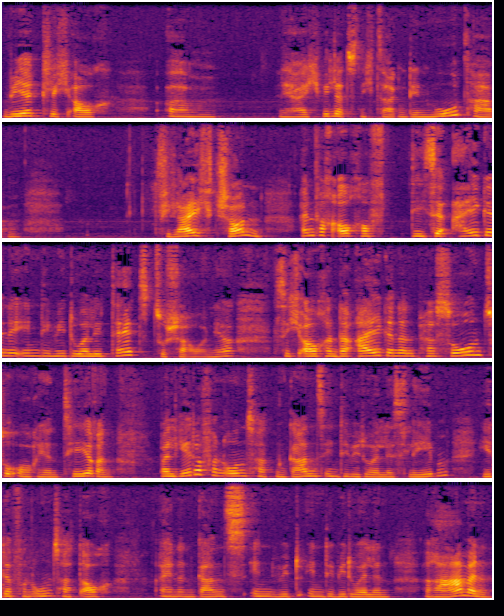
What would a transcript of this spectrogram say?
wirklich auch, ähm, ja, ich will jetzt nicht sagen, den Mut haben. Vielleicht schon einfach auch auf diese eigene Individualität zu schauen, ja, sich auch an der eigenen Person zu orientieren, weil jeder von uns hat ein ganz individuelles Leben, jeder von uns hat auch einen ganz individuellen Rahmen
